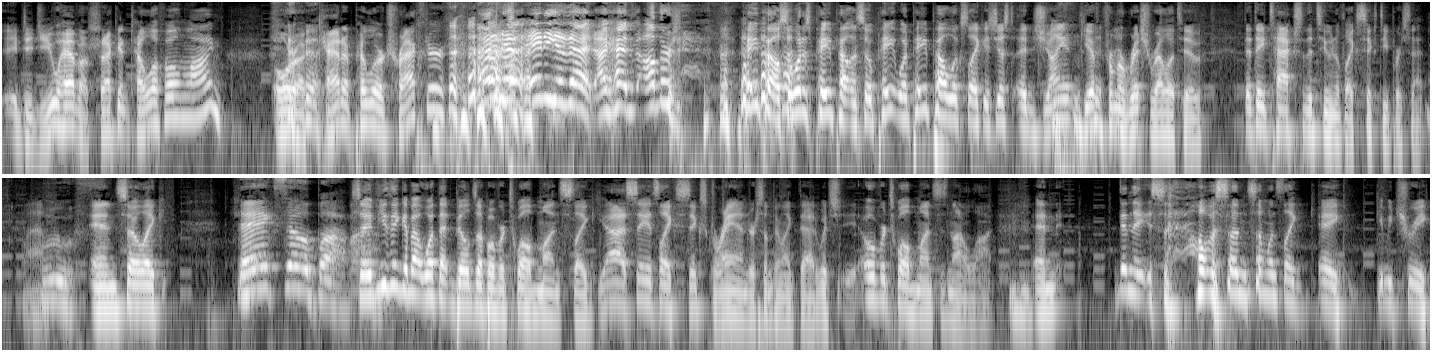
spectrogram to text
Did you have a second telephone line? Or a Caterpillar tractor? I didn't have any of that. I had other PayPal. So what is PayPal? And so pay, what PayPal looks like is just a giant gift from a rich relative that they tax to the tune of like sixty percent. Oof. And so like Thanks, Obama. so if you think about what that builds up over 12 months, like yeah, say it's like six grand or something like that, which over 12 months is not a lot. Mm-hmm. And then they all of a sudden someone's like, "Hey, give me tree,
